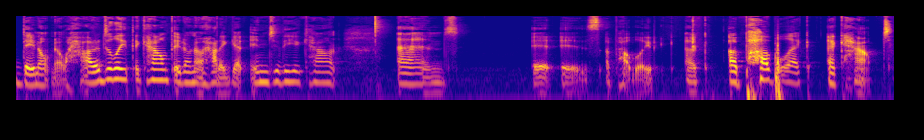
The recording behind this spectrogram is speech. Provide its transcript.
they don't know how to delete the account, they don't know how to get into the account. And it is a public a, a public account.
